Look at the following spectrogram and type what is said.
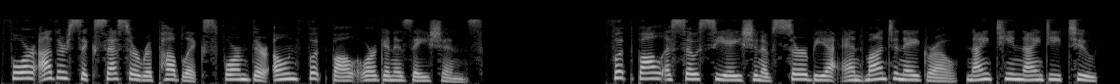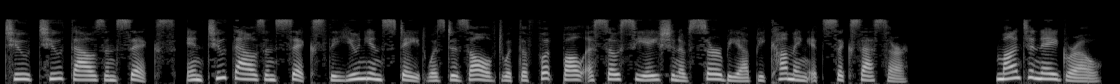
Four other successor republics formed their own football organizations. Football Association of Serbia and Montenegro 1992-2006. In 2006 the Union state was dissolved with the Football Association of Serbia becoming its successor. Montenegro,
